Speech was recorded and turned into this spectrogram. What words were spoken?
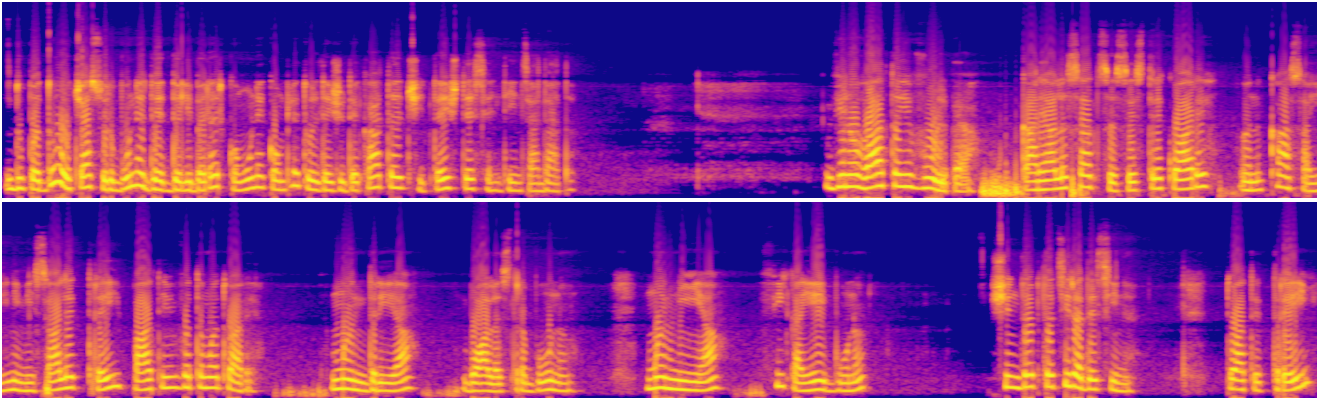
După două ceasuri bune de deliberări comune, completul de judecată citește sentința dată. Vinovată e vulpea, care a lăsat să se strecoare în casa inimii sale trei patimi vătămătoare. Mândria, boală străbună, mânia, fica ei bună și îndreptățirea de sine – toate trei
